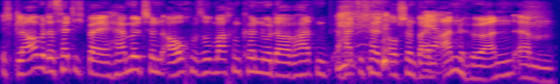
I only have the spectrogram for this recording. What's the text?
Ich glaube, das hätte ich bei Hamilton auch so machen können, nur da hatten, hatte ich halt auch schon beim Ja. Anhören ähm,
